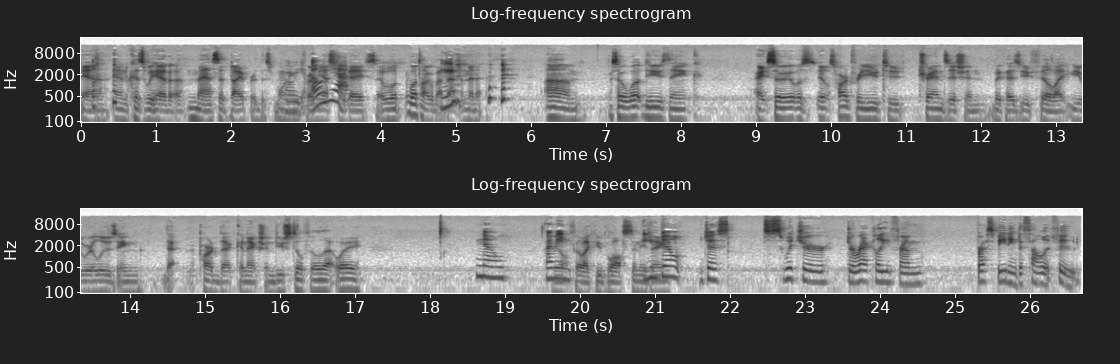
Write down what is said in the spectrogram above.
Yeah, and because we had a massive diaper this morning yeah. from Oh, yeah. yesterday, so we'll we'll talk about that in a minute. Um, so what do you think? All right, so it was it was hard for you to transition because you feel like you were losing that part of that connection. Do you still feel that way? no, I mean don't feel like you've lost anything. you don't just switch your directly from breastfeeding to solid food.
